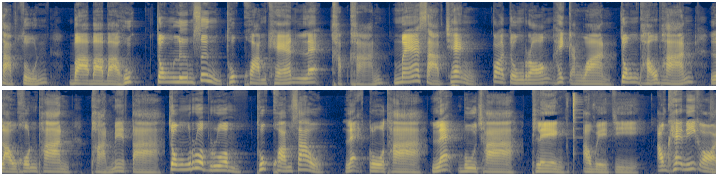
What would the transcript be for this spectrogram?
สาบสูญบาบาบาฮุก จงลืมซึ่งทุกความแค้นและขับขาน แม้สาบแช่งก็จงร้องให้กังวาน จงเผาผลาญเหล่าคนพาลผ่านเมตตา จงรวบรวมทุกความเศร้า และโกรธา และบูชา เพลงอเวจีเอาแค่นี้ก่อน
